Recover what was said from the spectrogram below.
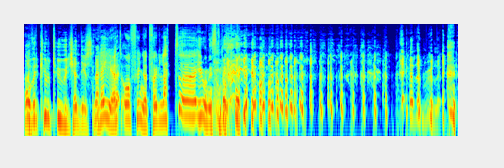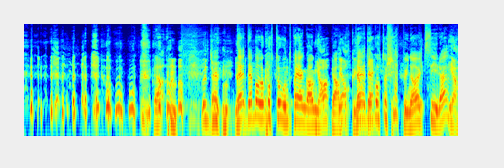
over kulturkjendisene. Leiet og funnet for lett, uh, ironisk nok. Er det mulig? Ja. Men du Det, det er både godt og vondt på en gang. Ja, det er akkurat det, det det. er godt å slippe unna alt styret, Ja.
